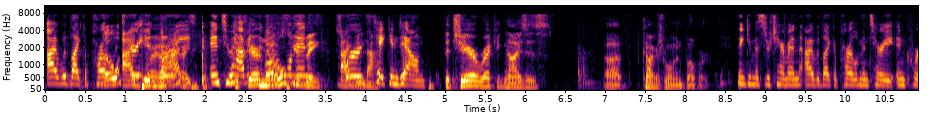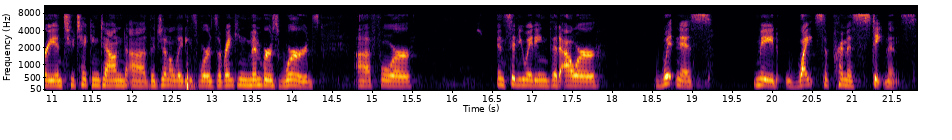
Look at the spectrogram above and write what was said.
I would like a parliamentary did inquiry not. into The having chair- the No. woman's me. Words taken down. The chair recognizes uh, Congresswoman Boebert. Thank you, Mr. Chairman. I would like a parliamentary inquiry into taking down uh, the gentlelady's words, the ranking member's words, uh, for insinuating that our witness made white supremacist statements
